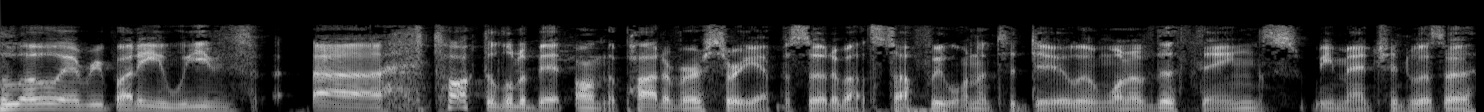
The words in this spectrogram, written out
hello everybody. We've uh, talked a little bit on the Podiversary episode about stuff we wanted to do, and one of the things we mentioned was a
